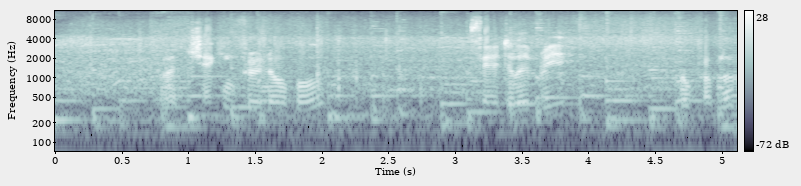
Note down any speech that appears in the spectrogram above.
Right, checking for a no ball. Fair delivery. No problem.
